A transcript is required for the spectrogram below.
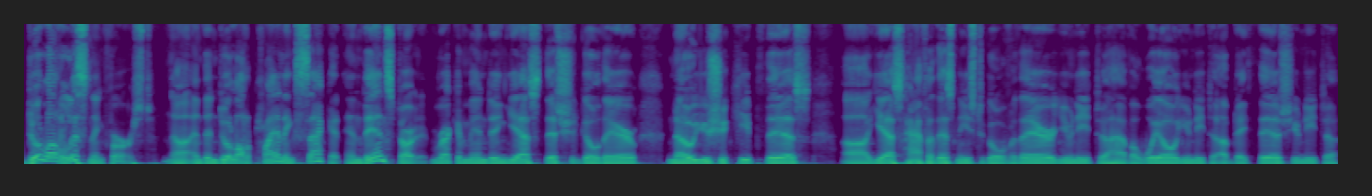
do a lot of listening first, uh, and then do a lot of planning second, and then start recommending yes, this should go there. No, you should keep this. Uh, yes, half of this needs to go over there. You need to have a will. You need to update this. You need to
